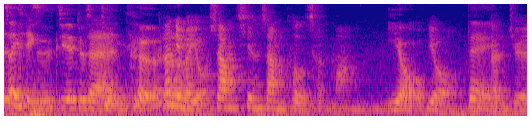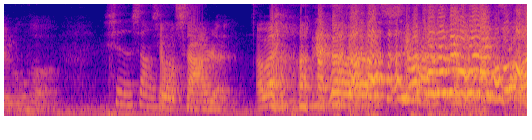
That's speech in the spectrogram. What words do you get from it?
最直接就是停课。那你们有上线上课程吗？有有，对，感觉如何？线上想杀人啊？不，你们真的没有来做啊！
